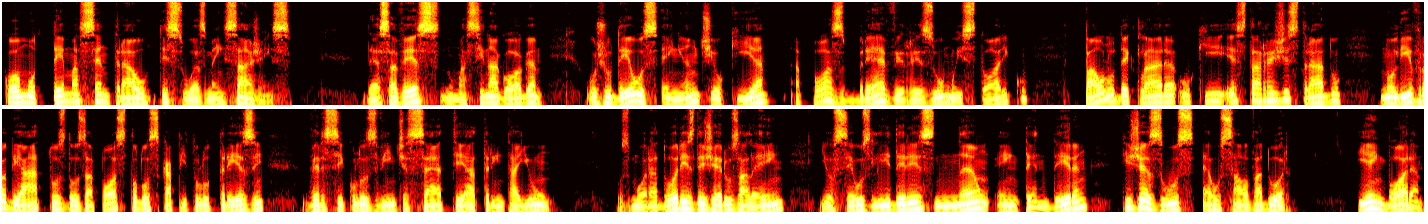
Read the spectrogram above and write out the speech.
como tema central de suas mensagens. Dessa vez, numa sinagoga, os judeus em Antioquia, após breve resumo histórico, Paulo declara o que está registrado no livro de Atos dos Apóstolos, capítulo 13, versículos 27 a 31. Os moradores de Jerusalém e os seus líderes não entenderam que Jesus é o Salvador. E, embora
